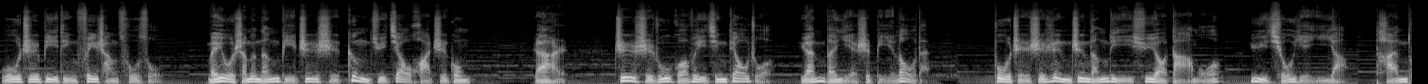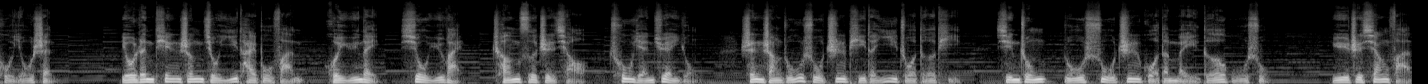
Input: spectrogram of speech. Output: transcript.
无知必定非常粗俗，没有什么能比知识更具教化之功。然而，知识如果未经雕琢，原本也是鄙陋的。不只是认知能力需要打磨，欲求也一样。谈吐尤甚。有人天生就仪态不凡，慧于内，秀于外，成思智巧，出言隽永，身上如树枝皮的衣着得体，心中如树枝果的美德无数。与之相反，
